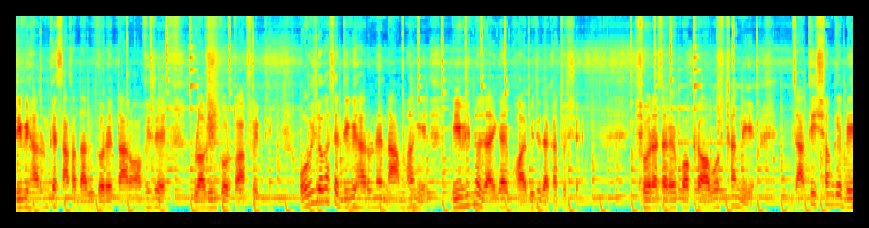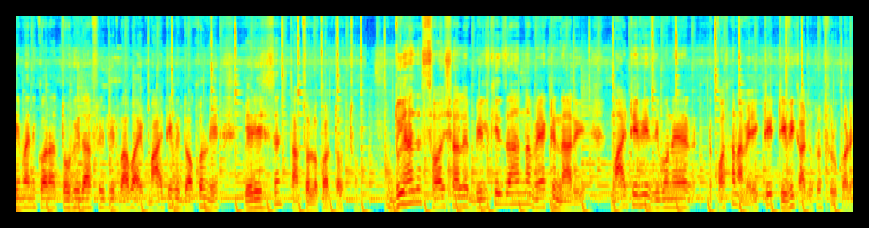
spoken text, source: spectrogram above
ডিবি হারুনকে চাচা দাবি করে তার অফিসে ব্লগিং করতো আফ্রিদি। অভিযোগ আছে, ডিবি হারুনের নাম ভাঙিয়ে বিভিন্ন জায়গায় ভয়ভীতি দেখাতো সে। স্বৈরাচারের পক্ষে অবস্থান নিয়ে জাতির সঙ্গে বেইমানি করা তহিদ আফ্রিদির বাবাই মাই টিভি দখল নিয়ে বেরিয়ে এসেছে চাঞ্চল্যকর তথ্য। দুই হাজার ছয় সালে বিলকিস জাহান নামে একটি নারী মাই টিভি জীবনের কথা নামে একটি টিভি কার্যক্রম শুরু করে।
